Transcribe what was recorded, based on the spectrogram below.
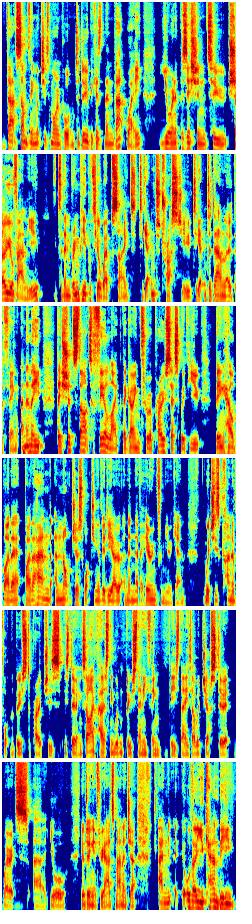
That's something which it's more important to do because then that way you're in a position to show your value, to then bring people to your website, to get them to trust you, to get them to download the thing, and then they they should start to feel like they're going through a process with you, being held by their by the hand, and not just watching a video and then never hearing from you again, which is kind of what the boost approach is is doing. So I personally wouldn't boost anything these days. I would just do it where it's uh, you're you're doing it through Ads Manager, and although you can be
